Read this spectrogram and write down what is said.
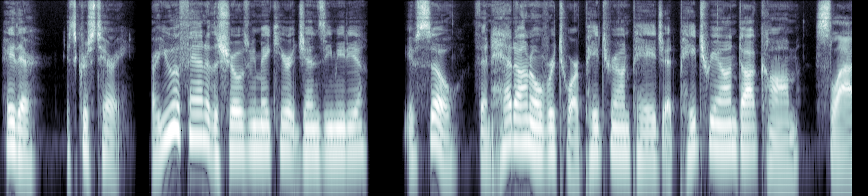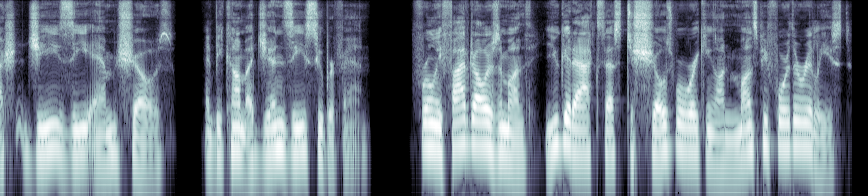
Hey there, it's Chris Tarry. Are you a fan of the shows we make here at Gen Z Media? If so, then head on over to our Patreon page at patreon.com slash gzmshows and become a Gen Z superfan. For only $5 a month, you get access to shows we're working on months before they're released,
